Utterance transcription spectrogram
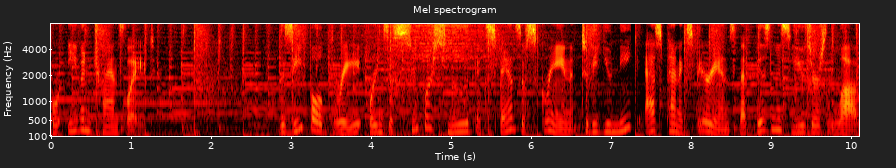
or even translate. The Z Fold 3 brings a super smooth, expansive screen to the unique S Pen experience that business users love.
